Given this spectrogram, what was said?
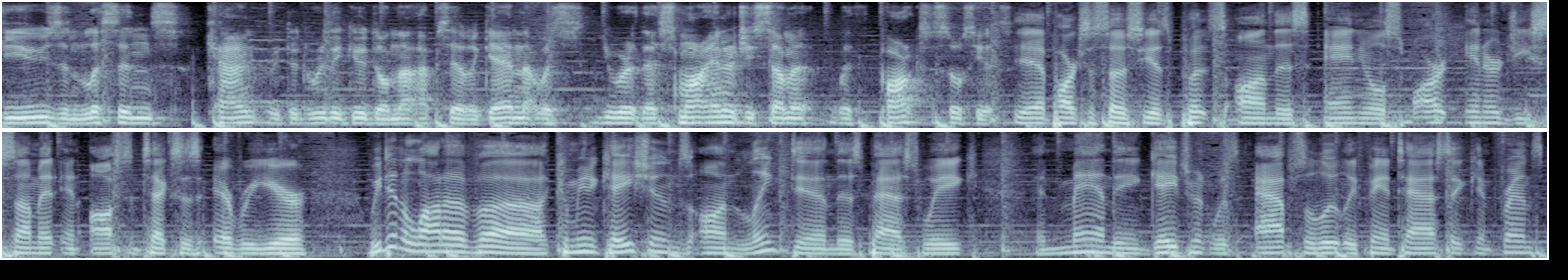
views and listens count. We did really good on that episode again. That was you were at the Smart Energy Summit with Parks Associates. Yeah, Parks Associates puts on this annual Smart Energy Summit in Austin, Texas every year. We did a lot of uh, communications on LinkedIn this past week, and man, the engagement was absolutely fantastic. And friends,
